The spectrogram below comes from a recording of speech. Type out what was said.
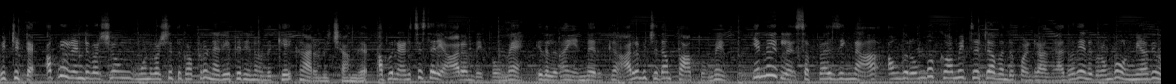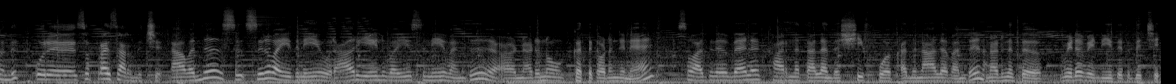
விட்டுட்டேன். அப்புறம் ரெண்டு வருஷம் மூணு வருஷத்துக்கு அப்புறம் நிறைய பேர் என்ன வந்து கேட்க ஆரம்பிச்சாங்க. அப்போ நினச்சா சரி ஆரம்பிப்போமே. இதில் தான் என்ன இருக்குது ஆரம்பித்து தான் பார்ப்போமே. என்ன இதில் சர்ப்ரைசிங்னா அவங்க ரொம்ப காமிட்டடாக வந்து பண்ணுறாங்க அது வந்து எனக்கு ரொம்ப உண்மையாகவே வந்து ஒரு சர்ப்ரைஸாக இருந்துச்சு. நான் வந்து சிறு வயதிலேயே ஒரு ஆறு ஏழு வயசுலேயே வந்து நடனம் கற்று தொடங்கினேன். ஸோ அதில் வேலை காரணத்தால் அந்த ஷிஃப்ட் ஒர்க் அதனால் வந்து நடனத்தை விட வேண்டியது இருந்துச்சு.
